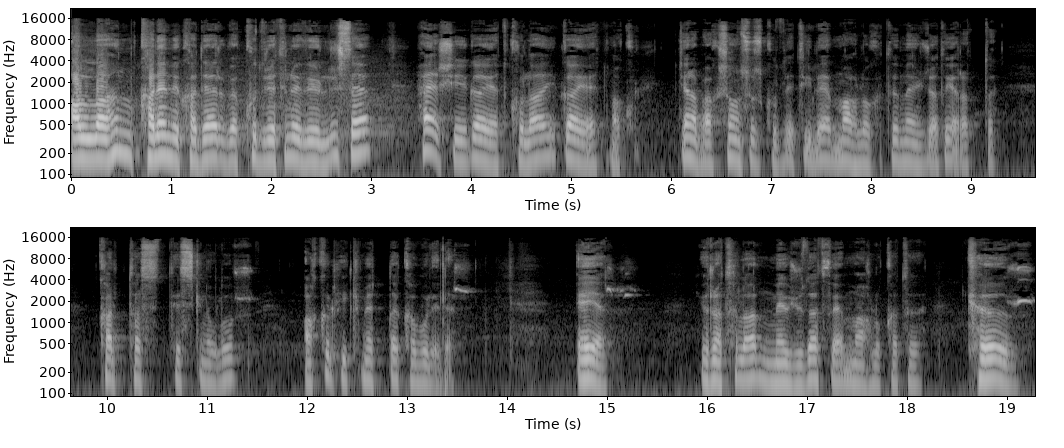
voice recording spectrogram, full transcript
Allah'ın kalemi kader ve kudretine verilirse her şey gayet kolay, gayet makul. Cenab-ı Hak sonsuz kudretiyle mahlukatı, mevcudatı yarattı. Kalp tas, teskin olur, akıl hikmetle kabul eder. Eğer yaratılan mevcudat ve mahlukatı kör,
